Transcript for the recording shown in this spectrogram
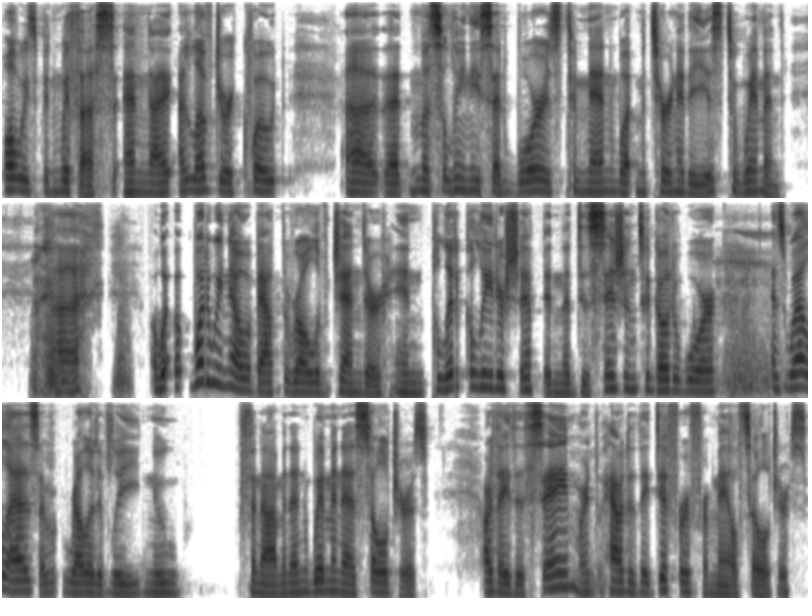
always been with us. And I, I loved your quote uh, that Mussolini said, "War is to men what maternity is to women." Uh, what, what do we know about the role of gender in political leadership, in the decision to go to war, as well as a relatively new phenomenon, women as soldiers? Are they the same, or how do they differ from male soldiers?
